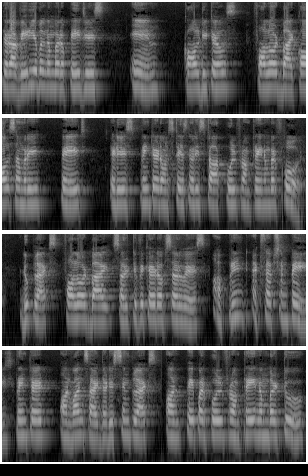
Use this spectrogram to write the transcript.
there are variable number of pages in call details followed by call summary page. It is printed on stationery stock pulled from tray number 4. Duplex followed by certificate of service. A print exception page printed on one side that is simplex on paper pulled from tray number 2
